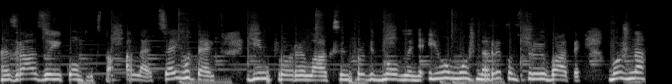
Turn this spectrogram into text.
зразу і комплексно. Але цей готель він про релакс, він про відновлення. Його можна реконструювати, можна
